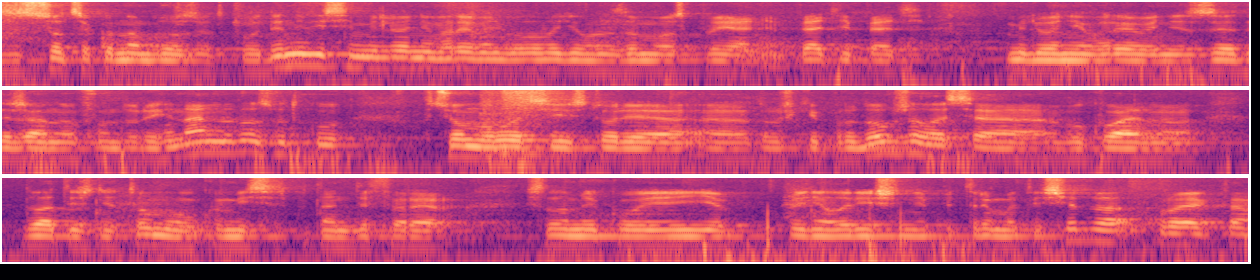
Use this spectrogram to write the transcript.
з соцекономрозвитку 1,8 мільйонів гривень було виділено за мого сприяння, 5,5 мільйонів гривень з Державного фонду регіонального розвитку. В цьому році історія е, трошки продовжилася. Буквально два тижні тому комісія з питань ДФРР, членом якої є, прийняла рішення підтримати ще два проекти.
